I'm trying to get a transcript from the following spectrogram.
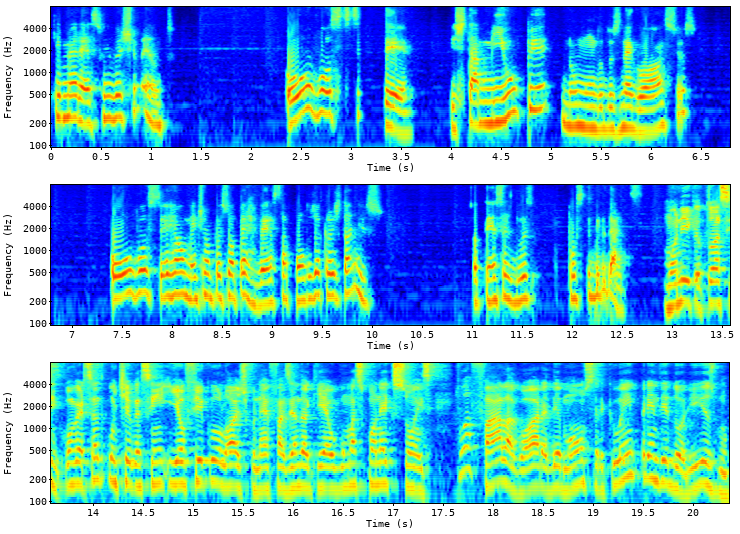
que merece um investimento. Ou você está míope no mundo dos negócios, ou você realmente é uma pessoa perversa a ponto de acreditar nisso. Só tem essas duas possibilidades. Monique, eu tô assim, conversando contigo assim, e eu fico, lógico, né, fazendo aqui algumas conexões. Tua fala agora demonstra que o empreendedorismo,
